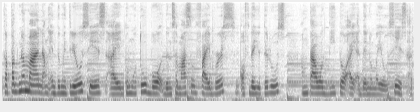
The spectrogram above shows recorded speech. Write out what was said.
Kapag naman ang endometriosis ay tumutubo dun sa muscle fibers of the uterus, ang tawag dito ay adenomyosis. At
